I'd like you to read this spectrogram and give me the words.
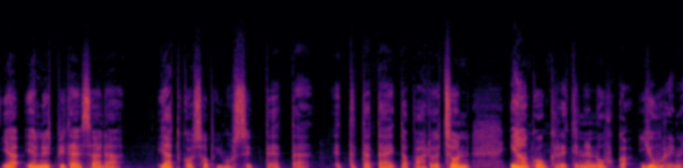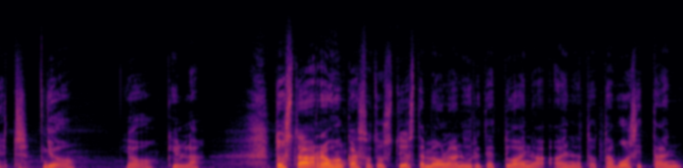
ja, ja nyt pitäisi saada jatkosopimus sitten, että, että tätä ei tapahdu. Että se on ihan konkreettinen uhka juuri nyt. Joo, joo, kyllä. Tuosta rauhankasvatustyöstä me ollaan yritetty aina, aina tota, vuosittain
